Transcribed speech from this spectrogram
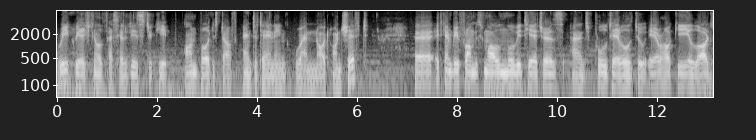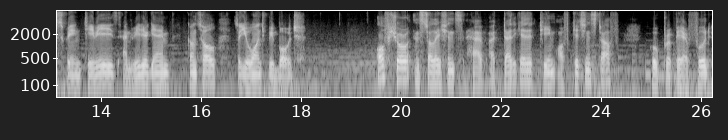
recreational facilities to keep on-board staff entertaining when not on shift. Uh, it can be from small movie theaters and pool table to air hockey, large screen TVs and video game console, so you won't be bored. Offshore installations have a dedicated team of kitchen staff who prepare food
